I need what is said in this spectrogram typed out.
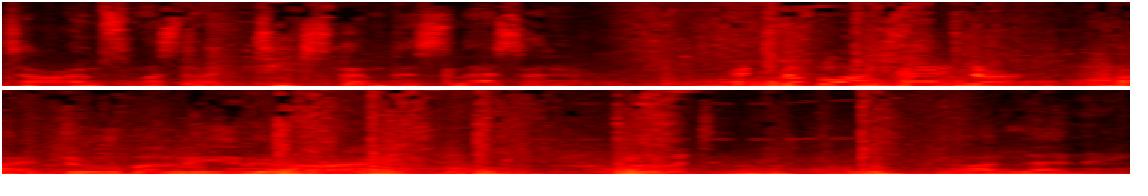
Times must I teach them this lesson? It's the Black Panther! I do believe you're right. Good. You are learning.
